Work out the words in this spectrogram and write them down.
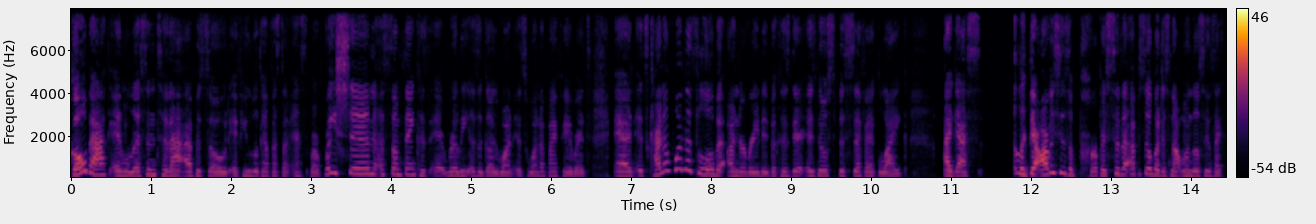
go back and listen to that episode if you're looking for some inspiration or something, because it really is a good one. It's one of my favorites, and it's kind of one that's a little bit underrated because there is no specific like, I guess like there obviously is a purpose to the episode, but it's not one of those things like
